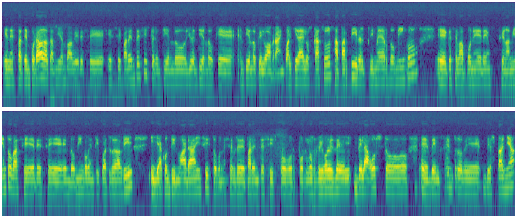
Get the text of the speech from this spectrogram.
en esta temporada también va a haber ese, ese paréntesis, pero entiendo, yo entiendo que entiendo que lo habrá. En cualquiera de los casos, a partir del primer domingo eh, que se va a poner en funcionamiento va a ser ese domingo 24 de abril y ya continuará, insisto, con ese breve paréntesis por, por los rigores del, del agosto eh, del centro de, España,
